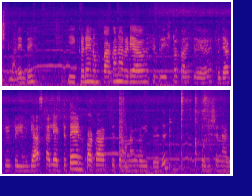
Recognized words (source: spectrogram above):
ಇಷ್ಟು ಮಾಡೇನಿ ರೀ ಈ ಕಡೆ ನಮ್ಮ ಪಾಕನ ರೆಡಿ ಆಗತ್ತಿಲ್ಲ ರೀ ಇಷ್ಟೊತ್ತಾಯ್ತು ಕುದ್ಯಾಕೆ ಇಟ್ಟು ಏನು ಗ್ಯಾಸ್ ಖಾಲಿ ಆಗ್ತೈತೆ, ಏನು ಪಾಕ ಆಗ್ತೈತೆ ಅನ್ನಂಗೆ ರೀ ಅದು ಪೊಸಿಷನ್ನಾಗ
